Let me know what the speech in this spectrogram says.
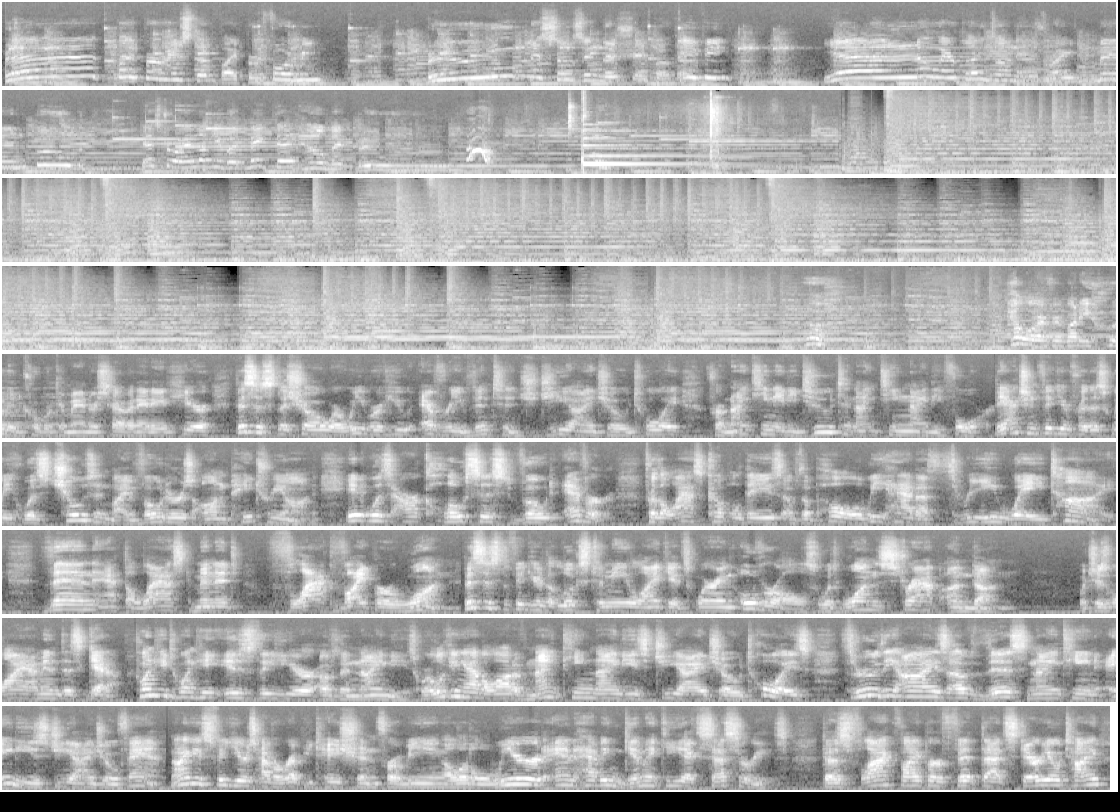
Flak Viper is the Viper for me. Blue missiles in the shape of AV. Yellow airplanes on his right man boob. Destro, I love you, but make that helmet blue. Hello everybody, Hooded Cobra Commander 788 here. This is the show where we review every vintage G.I. Joe toy from 1982 to 1994. The action figure for this week was chosen by voters on Patreon. It was our closest vote ever. For the last couple days of the poll, we had a three-way tie. Then, at the last minute, Flak Viper 1. This is the figure that looks to me like it's wearing overalls with one strap undone which is why I'm in this getup. 2020 is the year of the 90s. We're looking at a lot of 1990s G.I. Joe toys through the eyes of this 1980s G.I. Joe fan. 90s figures have a reputation for being a little weird and having gimmicky accessories. Does Flak Viper fit that stereotype?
